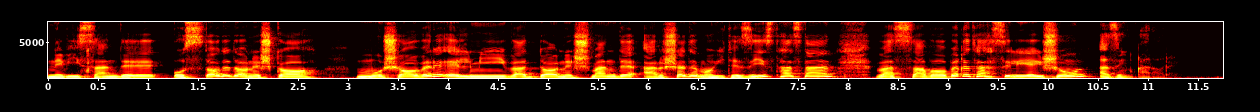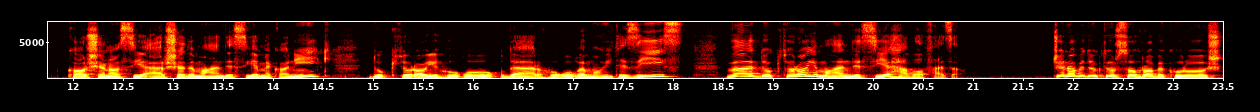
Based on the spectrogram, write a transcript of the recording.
نویسنده، استاد دانشگاه، مشاور علمی و دانشمند ارشد محیط زیست هستند و سوابق تحصیلی ایشون از این قراره. کارشناسی ارشد مهندسی مکانیک دکترای حقوق در حقوق محیط زیست و دکترای مهندسی هوافضا. جناب دکتر سهراب کوروش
